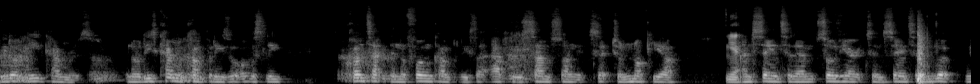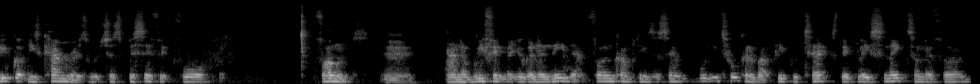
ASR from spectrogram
we don't need cameras. You know, these camera companies are obviously contacting the phone companies like Apple, Samsung, etc., Nokia, Yeah. and saying to them, Sony Ericsson, saying to them, look, we've got these cameras which are specific for phones, mm. and we think that you're going to need them. Phone companies are saying, what are you talking about? People text, they play snakes on their phone,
